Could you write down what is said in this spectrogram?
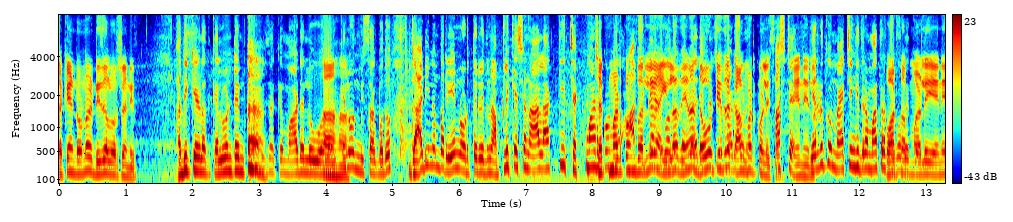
second owner diesel version ಇದು. ಅದಕ್ಕೆ ಹೇಳೋದು ಕೆಲವೊಂದು ಟೈಮ್ ಮಾಡಲು ಕೆಲವೊಂದು ಮಿಸ್ ಆಗ್ಬೋದು. ಗಾಡಿ ನಂಬರ್ ಏನ್ ನೋಡ್ತೀರಿ? ಇದನ್ನ ಅಪ್ಲಿಕೇಶನ್ ಹಾಲ್ ಹಾಕಿ ಚೆಕ್ ಮಾಡ್ಕೊಂಡು ಚೆಕ್ RC ಬರ್ಲಿ, ಇಲ್ಲ verify ಇದ್ರೆ ಕಾಲ್ ಮಾಡ್ಕೊಳ್ಳಿ. sir. ಅಷ್ಟೇ. ಎರಡಕ್ಕೂ ಮ್ಯಾಚಿಂಗ್ ಇದ್ರೆ ಮಾತ್ರ ವಾಟ್ಸ್ಆಪ್ ಮಾಡಲಿ ಏನೇ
